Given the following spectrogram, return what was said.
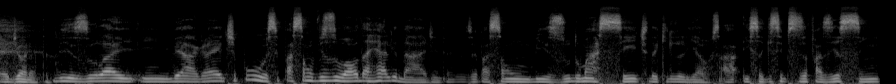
é, Jonathan? bizu lá em, em, BH é tipo você passar um visual da realidade, entendeu? Você passar um bizu do macete daquilo ali. Ó, ah, isso aqui você precisa fazer assim.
